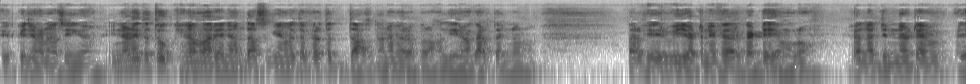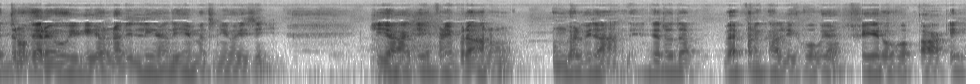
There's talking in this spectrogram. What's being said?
ਇੱਕ ਜਾਣਾ ਸੀਗਾ। ਇਹਨਾਂ ਨੇ ਤਾਂ ਧੋਖੇ ਨਾਲ ਮਾਰਿਆ ਜਾਂ ਦੱਸ ਗਿਆ ਤਾਂ ਫਿਰ ਤਾਂ ਦੱਸਦਾ ਨਾ ਮੇਰਾ ਭਰਾ, ਲੀਰਾਂ ਕਰਦਾ ਇਹਨਾਂ ਨੂੰ। ਪਰ ਫਿਰ ਵੀ ਜੱਟ ਨੇ ਫੈਰ ਕੱਢੇ ਆ ਮੂਰੋਂ ਪਹਿਲਾਂ ਜਿੰਨਾ ਟਾਈਮ ਇਧਰੋਂ ਫੇਰਿੰਗ ਹੋਈ ਗਈ ਉਹਨਾਂ ਦੀ ਲੀਰਾਂ ਦੀ ਹਿੰਮਤ ਨਹੀਂ ਹੋਈ ਸੀ ਕਿ ਆ ਕੇ ਆਪਣੇ ਭਰਾ ਨੂੰ ਉਂਗਲ ਵੀ ਲਾ ਜਦੋਂ ਦਾ ਵੈਪਨ ਖਾਲੀ ਹੋ ਗਿਆ, ਫਿਰ ਉਹ ਆ ਕੇ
